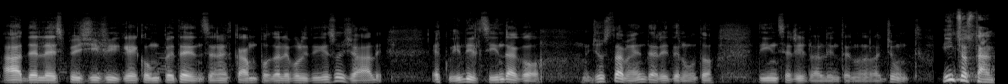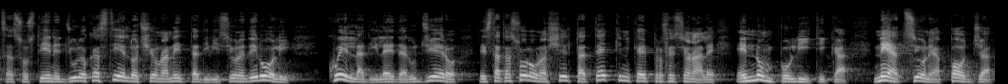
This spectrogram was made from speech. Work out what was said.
ha delle specifiche competenze nel campo delle politiche sociali e quindi il sindaco giustamente ha ritenuto di inserirla all'interno della Giunta. In sostanza, sostiene Giulio Castiello, c'è una netta divisione dei ruoli quella di Leda Ruggiero è stata solo una scelta tecnica e professionale e non politica. Né Azione appoggia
